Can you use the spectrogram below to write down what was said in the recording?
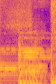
shake.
